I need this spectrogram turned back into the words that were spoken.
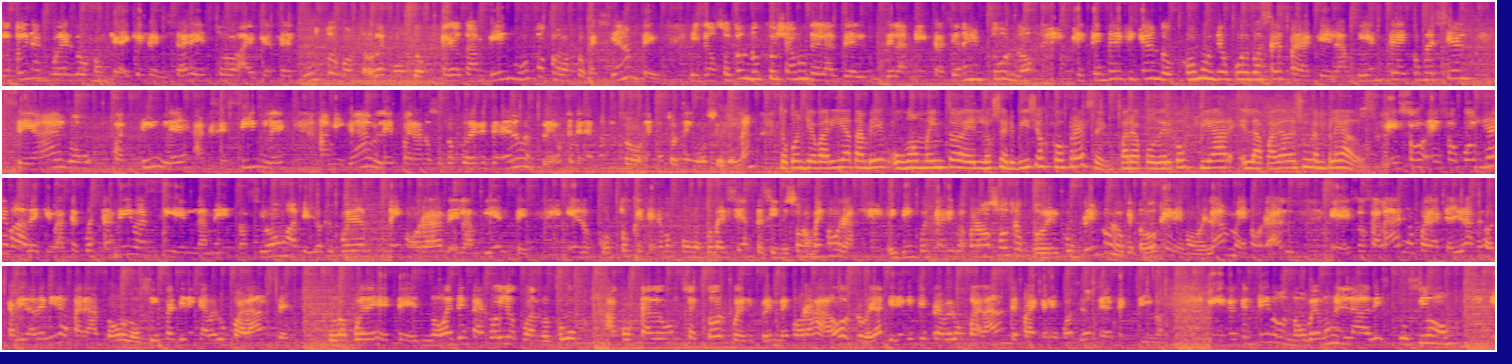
Yo estoy de acuerdo con que hay que revisar esto, hay que ser justo con todo el mundo, pero también justo con los comerciantes. Y nosotros no escuchamos de las, de, las administraciones en turno que estén verificando cómo yo puedo hacer para que el ambiente comercial sea algo factible, accesible, amigable para nosotros poder retener los empleos que tenemos en, nuestro, en nuestros negocios, ¿verdad? Esto conllevaría también un aumento en los servicios que ofrecen para poder costear la paga de sus empleados. Eso, eso conlleva de que va a ser cuesta arriba si en la administración aquellos que pueden mejorar el ambiente en los costos que tenemos como comerciantes, si eso no mejora, es bien cuesta arriba para nosotros poder cumplir con lo que todos queremos, ¿verdad? Mejorar esos salarios para que haya una mejor calidad de vida para todos. Siempre tiene que haber un balance. Tú no puedes, este, no es desarrollo cuando tú a de un sector, pues, pues mejoras a otro, ¿verdad? Tiene que siempre haber un balance para que la ecuación sea efectiva. En ese sentido, no vemos en la discusión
